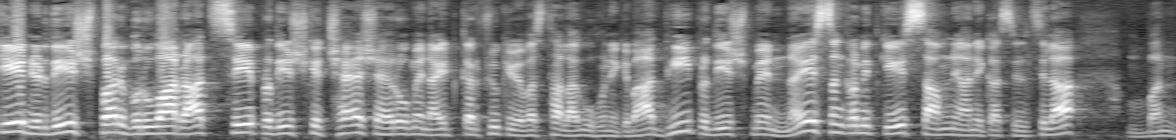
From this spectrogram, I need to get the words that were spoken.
के निर्देश पर गुरुवार रात से प्रदेश के छह शहरों में नाइट कर्फ्यू की व्यवस्था लागू होने के बाद भी प्रदेश में नए संक्रमित केस सामने आने का सिलसिला बन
